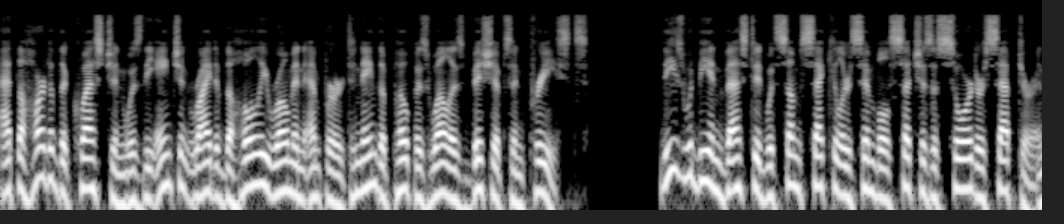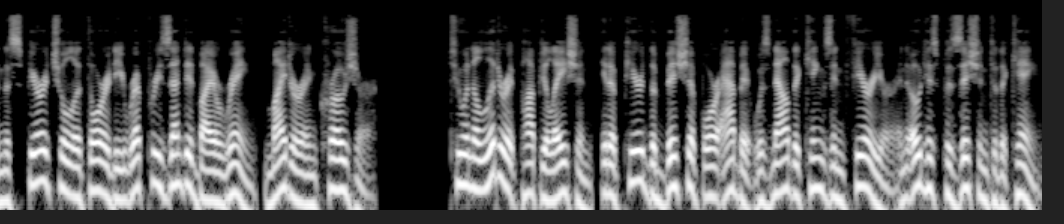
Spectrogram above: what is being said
At the heart of the question was the ancient right of the Holy Roman Emperor to name the pope as well as bishops and priests. These would be invested with some secular symbols such as a sword or scepter and the spiritual authority represented by a ring, mitre and crozier. To an illiterate population, it appeared the bishop or abbot was now the king's inferior and owed his position to the king.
